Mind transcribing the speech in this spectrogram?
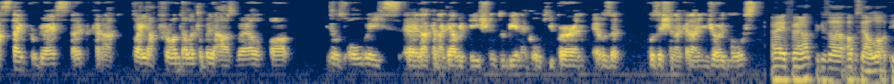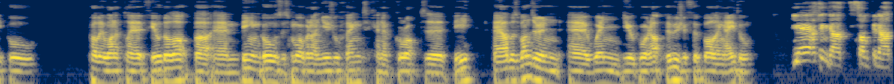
As time progressed, I kind of played up front a little bit as well, but it was always uh, that kind of gravitation to being a goalkeeper, and it was a position I kind of enjoyed most. All right, fair enough, because uh, obviously a lot of people probably want to play outfield a lot, but um, being in goals is more of an unusual thing to kind of grow up to be. Uh, I was wondering uh, when you were growing up, who was your footballing idol? Yeah, I think that's something that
